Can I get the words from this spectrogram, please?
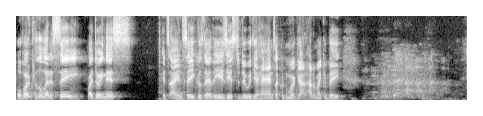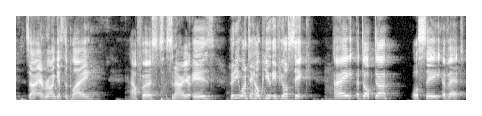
or vote for the letter C by doing this. It's A and C because they're the easiest to do with your hands. I couldn't work out how to make a B. so everyone gets to play. Our first scenario is Who do you want to help you if you're sick? A, a doctor, or C, a vet?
